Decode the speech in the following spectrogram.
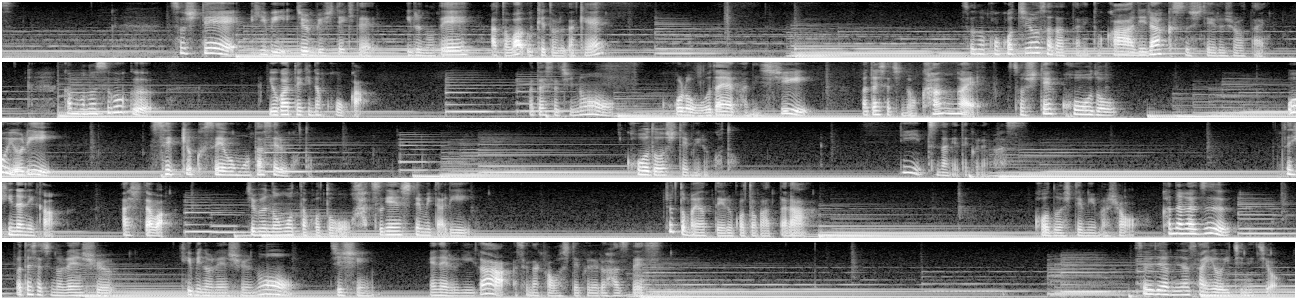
そして日々準備してきているのであとは受け取るだけ。その心地よさだったりとかリラックスしている状態。がものすごくヨガ的な効果。私たちの心を穏やかにし私たちの考えそして行動をより積極性を持たせること。行動してみることにつなげてくれます。是非何か明日は自分の思ったことを発言してみたりちょっと迷っていることがあったら行動してみましょう。必ず私たちの練習日々の練習の自信エネルギーが背中を押してくれるはずです。それでは皆さん良い一日を。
